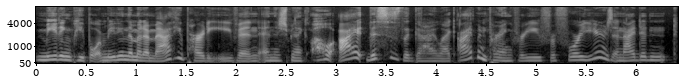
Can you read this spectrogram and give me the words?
meeting people or meeting them at a Matthew party even and just be like, "Oh, I this is the guy like I've been praying for you for 4 years and I didn't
